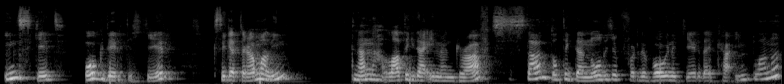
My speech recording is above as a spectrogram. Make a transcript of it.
in Skit ook 30 keer. Ik zet het er allemaal in. En dan laat ik dat in mijn drafts staan, tot ik dat nodig heb voor de volgende keer dat ik ga inplannen.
